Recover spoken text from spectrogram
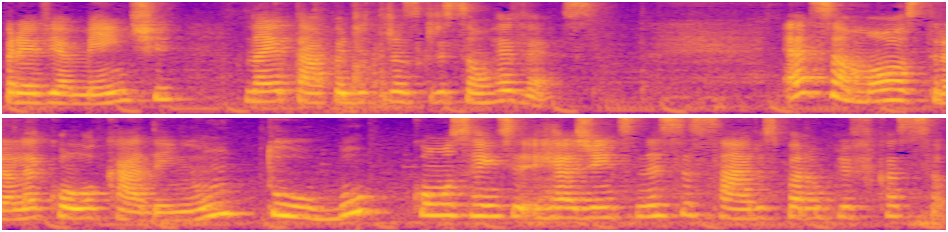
previamente na etapa de transcrição reversa. Essa amostra ela é colocada em um tubo com os reagentes necessários para amplificação.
